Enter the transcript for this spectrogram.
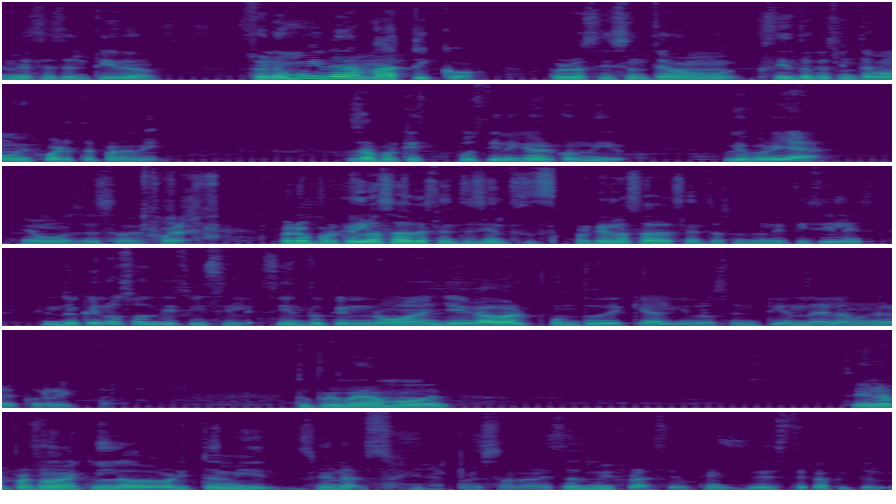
En ese sentido. Suena muy dramático, pero sí es un tema muy, siento que es un tema muy fuerte para mí. O sea, porque pues tiene que ver conmigo. Ok, pero ya, dejemos eso de fuera. Pero ¿por qué los adolescentes por qué los adolescentes son tan difíciles? Siento que no son difíciles, siento que no han llegado al punto de que alguien los entienda de la manera correcta. Tu primer amor soy una persona que ahorita en mi... Soy una, soy una persona, esta es mi frase, ¿ok? De este capítulo.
